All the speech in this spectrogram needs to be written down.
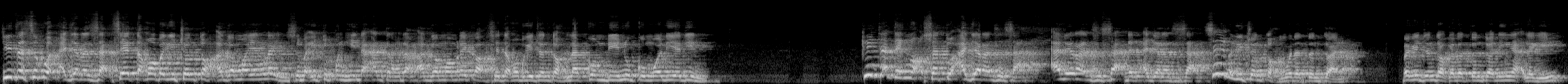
Kita sebut ajaran sesat. Saya tak mau bagi contoh agama yang lain sebab itu penghinaan terhadap agama mereka. Saya tak mau bagi contoh lakum dinukum waliyadin. Kita tengok satu ajaran sesat, aliran sesat dan ajaran sesat. Saya bagi contoh kepada tuan-tuan. Bagi contoh kalau tuan-tuan ingat lagi.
